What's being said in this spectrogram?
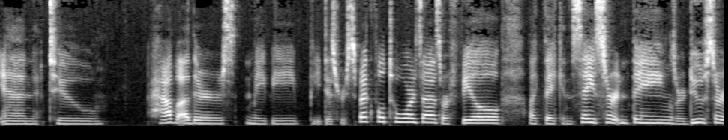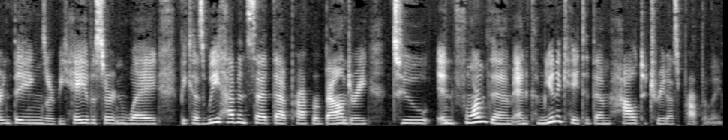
in to have others maybe be disrespectful towards us or feel like they can say certain things or do certain things or behave a certain way because we haven't set that proper boundary to inform them and communicate to them how to treat us properly.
